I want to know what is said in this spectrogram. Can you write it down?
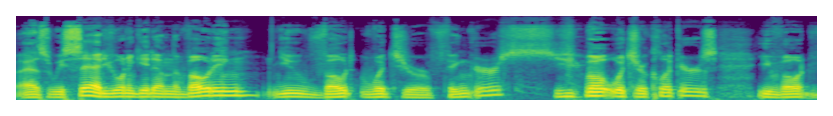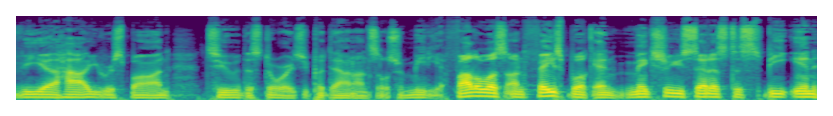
As we said, you want to get in the voting, you vote with your fingers, you vote with your clickers, you vote via how you respond to the stories you put down on social media. Follow us on Facebook and make sure you set us to be in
